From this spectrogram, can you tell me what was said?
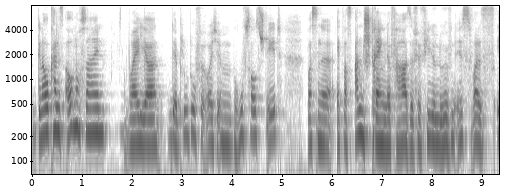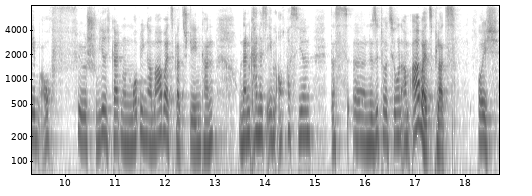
genau kann es auch noch sein, weil ja der Pluto für euch im Berufshaus steht, was eine etwas anstrengende Phase für viele Löwen ist, weil es eben auch für Schwierigkeiten und Mobbing am Arbeitsplatz stehen kann. Und dann kann es eben auch passieren, dass äh, eine Situation am Arbeitsplatz euch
